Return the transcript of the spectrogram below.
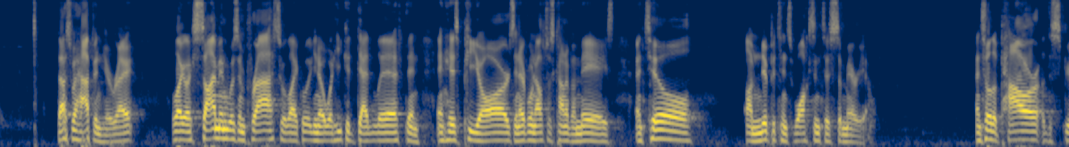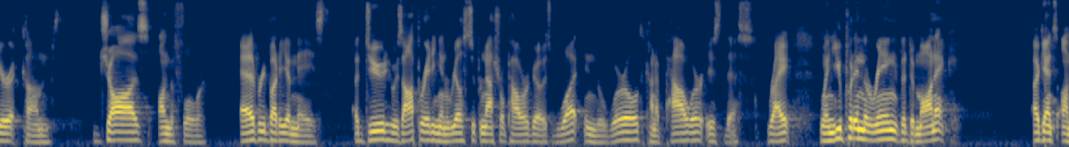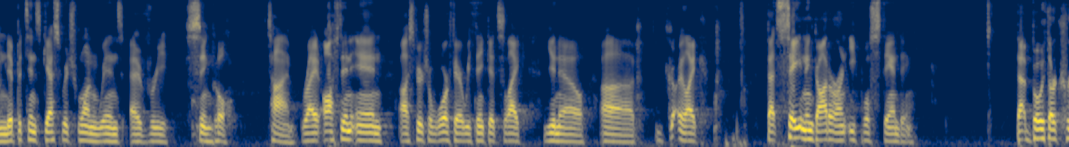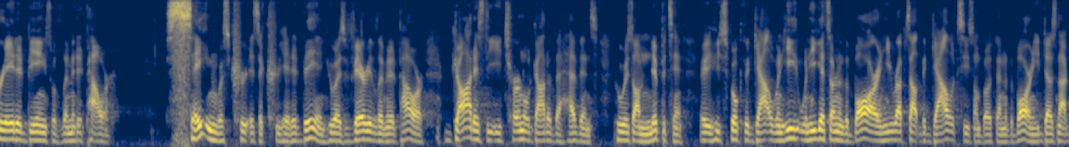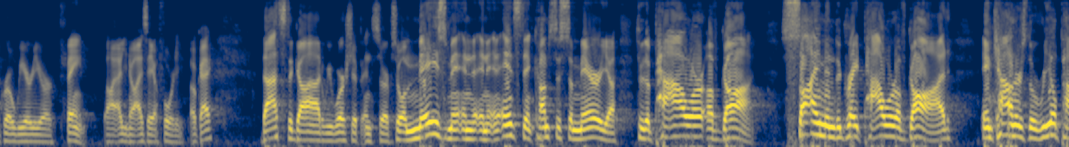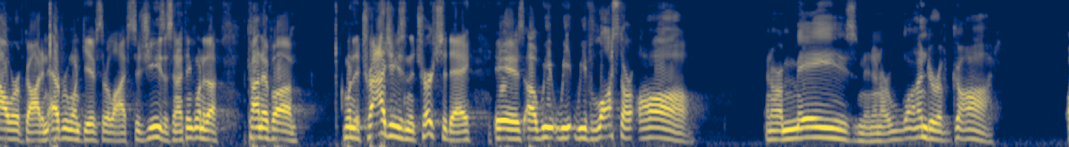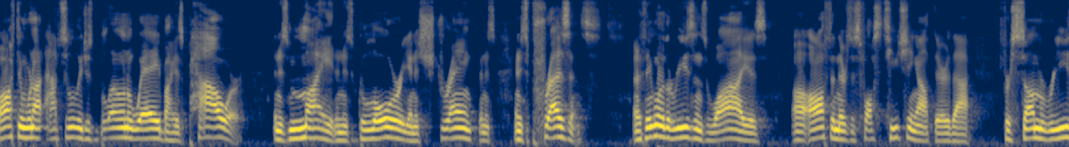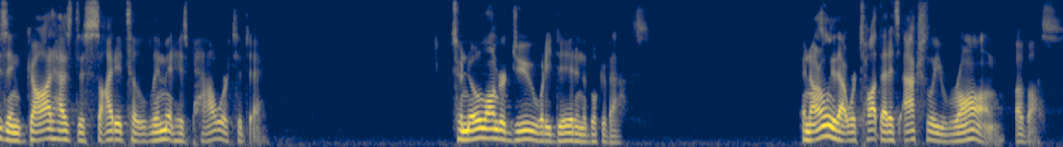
That's what happened here, right? Like, like Simon was impressed with like, you know, what he could deadlift and, and his PRs, and everyone else was kind of amazed until omnipotence walks into Samaria. Until the power of the Spirit comes, jaws on the floor, everybody amazed. A dude who is operating in real supernatural power goes, What in the world kind of power is this? Right? When you put in the ring the demonic, against omnipotence, guess which one wins every single time, right? Often in uh, spiritual warfare, we think it's like, you know, uh, like that Satan and God are on equal standing, that both are created beings with limited power. Satan was cre- is a created being who has very limited power. God is the eternal God of the heavens who is omnipotent. He spoke the gal- when he when he gets under the bar and he reps out the galaxies on both ends of the bar and he does not grow weary or faint. Uh, you know Isaiah 40. Okay, that's the God we worship and serve. So amazement in, in an instant comes to Samaria through the power of God. Simon, the great power of God, encounters the real power of God, and everyone gives their lives to Jesus. And I think one of the kind of uh, one of the tragedies in the church today is uh, we, we, we've lost our awe and our amazement and our wonder of God. Often we're not absolutely just blown away by his power and his might and his glory and his strength and his, and his presence. And I think one of the reasons why is uh, often there's this false teaching out there that for some reason, God has decided to limit his power today. To no longer do what he did in the book of Acts. And not only that, we're taught that it's actually wrong of us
